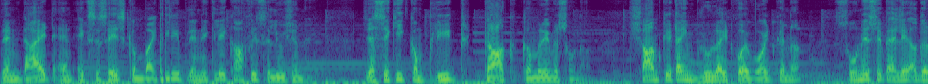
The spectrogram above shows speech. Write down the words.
than diet and exercise combine sleep लेने के लिए काफ़ी सोल्यूशन है। जैसे कि कंप्लीट डार्क कमरे में सोना। शाम के टाइम ब्लू लाइट को अवॉइड करना। सोने से पहले अगर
